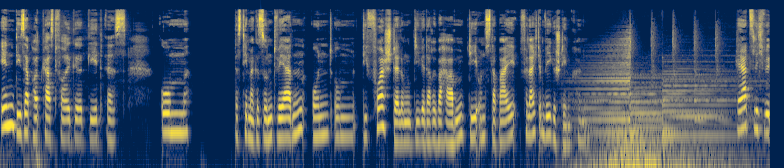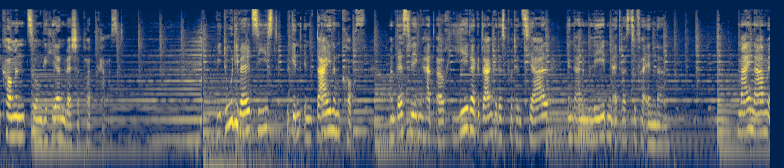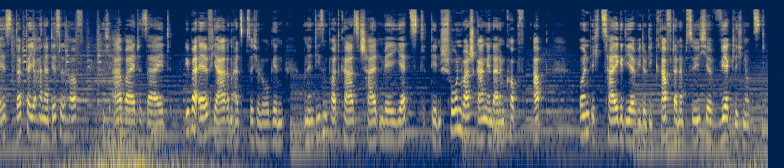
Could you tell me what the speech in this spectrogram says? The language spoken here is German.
In dieser Podcast-Folge geht es um das Thema gesund werden und um die Vorstellungen, die wir darüber haben, die uns dabei vielleicht im Wege stehen können. Herzlich willkommen zum Gehirnwäsche-Podcast. Wie du die Welt siehst, beginnt in deinem Kopf. Und deswegen hat auch jeder Gedanke das Potenzial, in deinem Leben etwas zu verändern. Mein Name ist Dr. Johanna Disselhoff. Ich arbeite seit über elf Jahren als Psychologin und in diesem Podcast schalten wir jetzt den Schonwaschgang in deinem Kopf ab und ich zeige dir, wie du die Kraft deiner Psyche wirklich nutzt.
